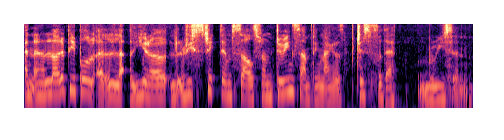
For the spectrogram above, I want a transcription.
And, and a lot of people, uh, you know, restrict themselves from doing something like this just for that reason.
